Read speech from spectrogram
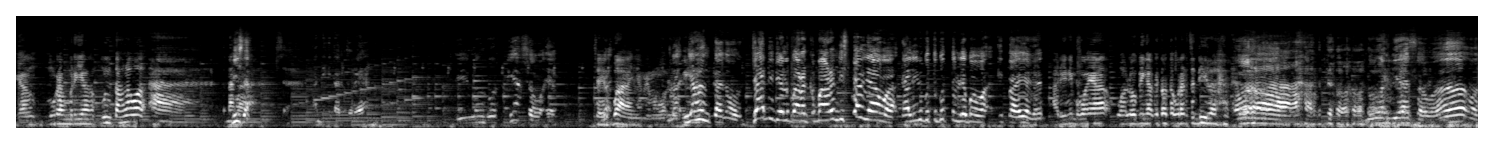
Yang murah meriah muntah lah Pak. Ah, tenang Bisa? lah. Bisa. Nanti kita atur ya. Emang luar biasa, Wak ya. Cair banyak memang Pak Nggak Lobi. nyangka kau. Jadi dia lebaran kemarin di setelnya, Wak. Kali ini betul-betul dia bawa kita, ya kan? Hari ini pokoknya Pak Lobi nggak ketawa urat sedih lah. Wah, betul. luar biasa, Wak. Wak.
